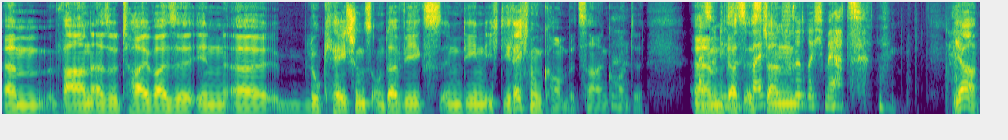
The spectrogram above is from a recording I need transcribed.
ähm, waren also teilweise in äh, Locations unterwegs, in denen ich die Rechnung kaum bezahlen konnte. Also ähm, das ist dann Friedrich Merz. Ja,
